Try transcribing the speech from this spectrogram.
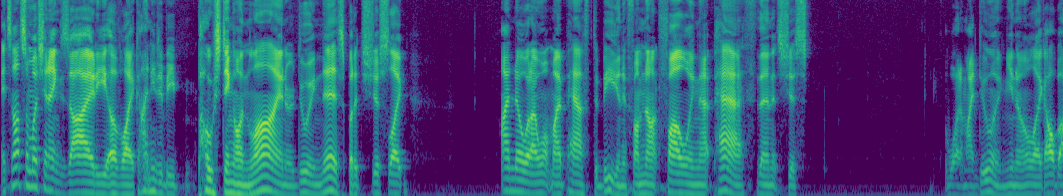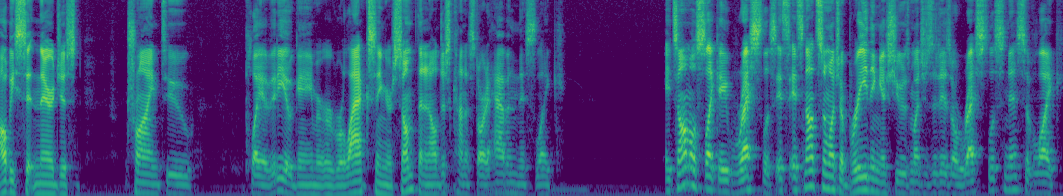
it's not so much an anxiety of like I need to be posting online or doing this, but it's just like I know what I want my path to be, and if I'm not following that path, then it's just what am I doing? You know, like I'll I'll be sitting there just trying to play a video game or relaxing or something, and I'll just kind of start having this like it's almost like a restless. It's it's not so much a breathing issue as much as it is a restlessness of like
